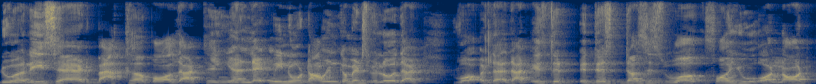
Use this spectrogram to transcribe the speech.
do a reset backup all that thing. And let me know down in comments below that what that, that is it this does this work for you or not?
